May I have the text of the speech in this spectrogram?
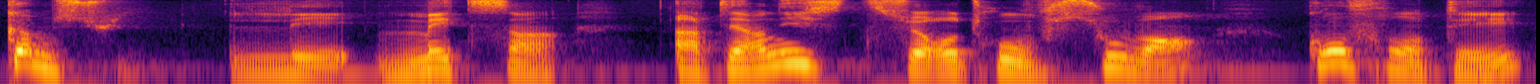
comme suit. Les médecins internistes se retrouvent souvent confrontés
